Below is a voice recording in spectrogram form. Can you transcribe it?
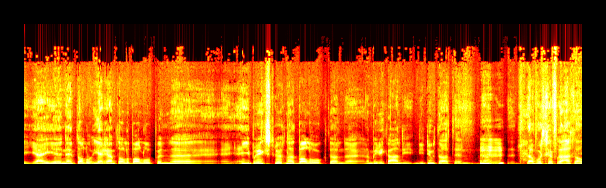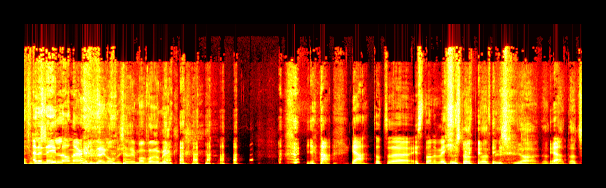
jij, neemt alle, jij ruimt alle ballen op en, en- je brengt ze terug naar het ballenhok, dan een Amerikaan die, die doet dat. En nou, Mhm. daar wordt geen vraag over En een. Nederlander? En de Nederlander zegt, maar waarom ik? Ja, ja dat eh, is dan een beetje... Dus dat, dat is, ja, dat, Ja, dat,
